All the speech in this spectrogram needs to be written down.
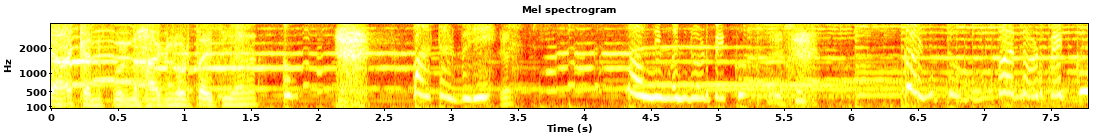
ಯಾಕೆ ಅನ್ನಪೂರ್ಣ ಹಾಗೆ ನೋಡ್ತಾ ಇದೀಯಾ ಮಾತಾಡ್ಬೇಡಿ. ನಾನು ನಿಮ್ಮನ್ನ ನೋಡ್ಬೇಕು. ಕಣ್ ತುಂಬಾ ನೋಡ್ಬೇಕು.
